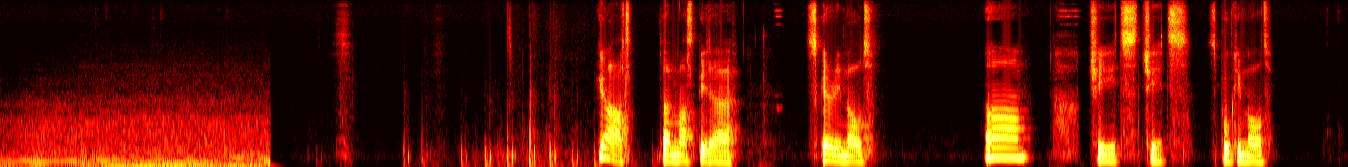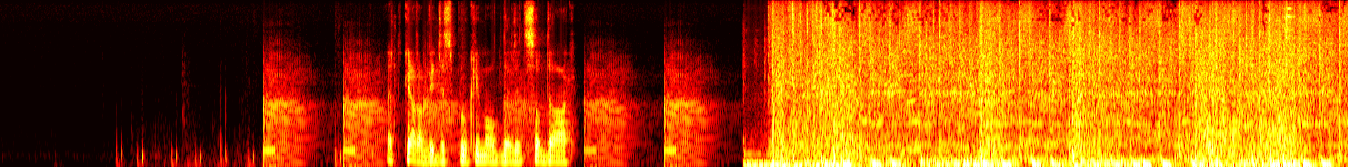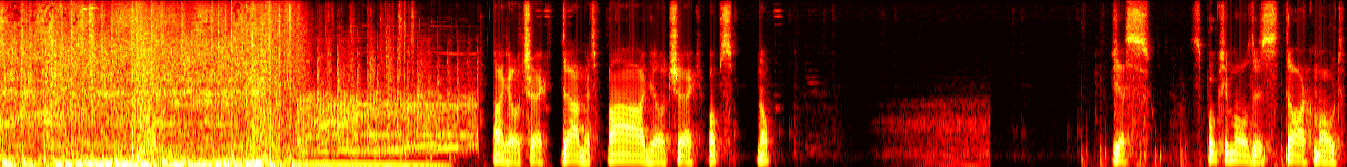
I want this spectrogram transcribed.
God, that must be the Scary mode. Um, cheats, cheats, spooky mode. That gotta be the spooky mode that it's so dark. I gotta check. Damn it. Ah, I gotta check. Oops. Nope. Yes. Spooky mode is dark mode.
